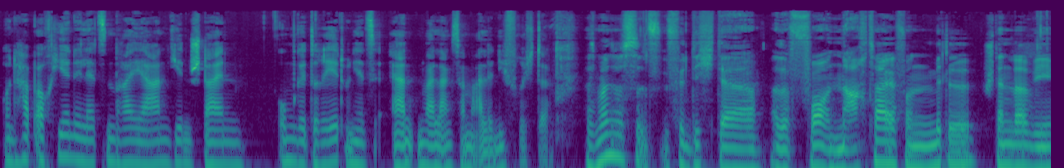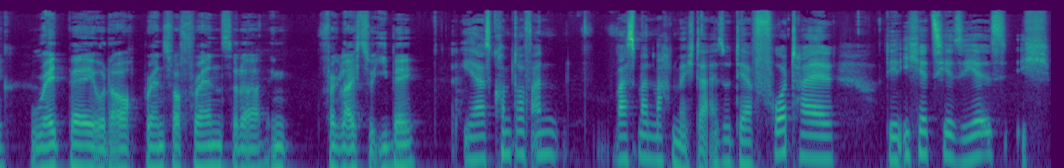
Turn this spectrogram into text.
und habe auch hier in den letzten drei Jahren jeden Stein umgedreht und jetzt ernten wir langsam alle die Früchte. Was meinst du, was für dich der, also Vor- und Nachteil von Mittelständler wie RatePay oder auch Brands for Friends oder im Vergleich zu eBay? Ja, es kommt drauf an, was man machen möchte. Also der Vorteil, den ich jetzt hier sehe, ist, ich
